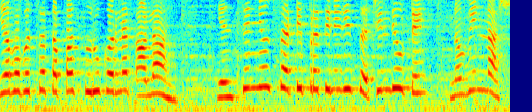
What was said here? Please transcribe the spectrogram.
याबाबतचा तपास सुरू करण्यात आला आहे. एनसी न्यूजसाठी प्रतिनिधी सचिन दिवटे नवीन नाशिक.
